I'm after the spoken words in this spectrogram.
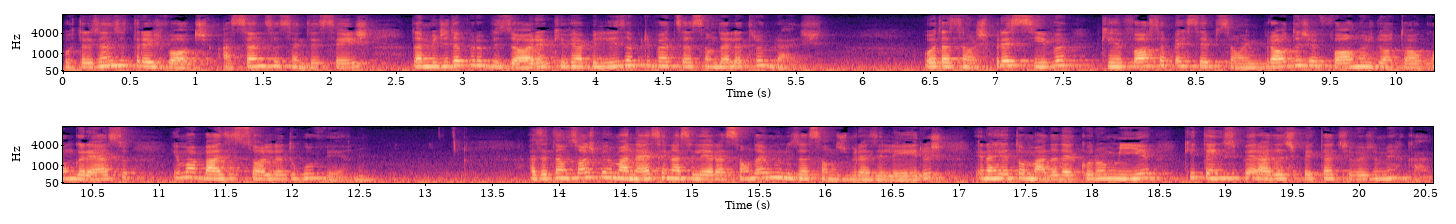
por 303 votos a 166, da medida provisória que viabiliza a privatização da Eletrobras. Votação expressiva que reforça a percepção em prol das reformas do atual Congresso e uma base sólida do governo. As atenções permanecem na aceleração da imunização dos brasileiros e na retomada da economia, que tem superado as expectativas do mercado.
